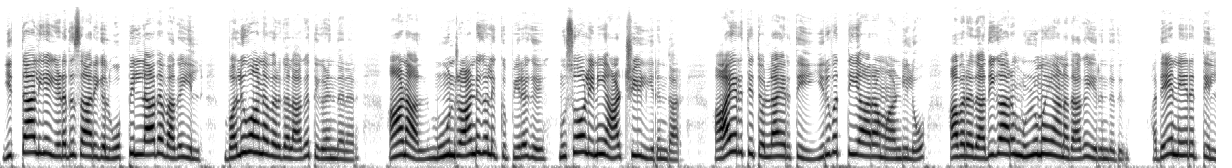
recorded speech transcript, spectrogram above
இத்தாலிய இடதுசாரிகள் ஒப்பில்லாத வகையில் வலுவானவர்களாக திகழ்ந்தனர். ஆனால் மூன்றாண்டுகளுக்கு பிறகு முசோலினி ஆட்சியில் இருந்தார். ஆயிரத்தி தொள்ளாயிரத்தி இருபத்தி ஆறாம் ஆண்டிலோ அவரது அதிகாரம் முழுமையானதாக இருந்தது. அதே நேரத்தில்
